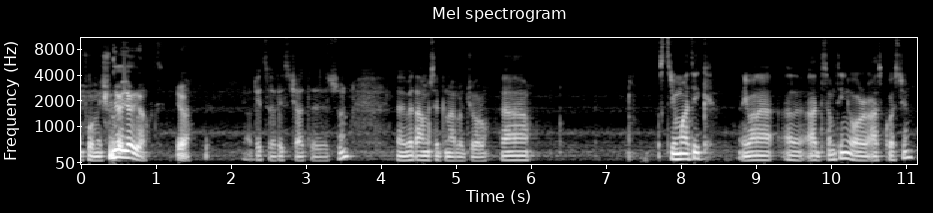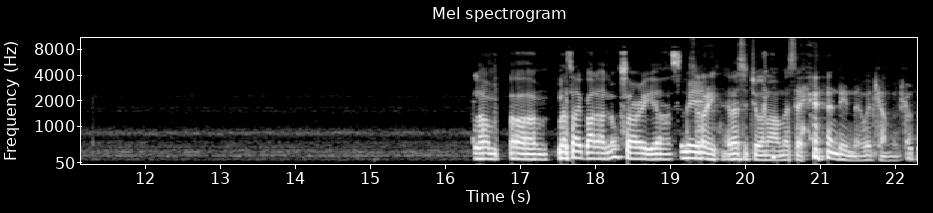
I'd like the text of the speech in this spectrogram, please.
information. ሌትስ ቻት እሱን። በጣም አመሰግናለሁ ጆሮ። ስትሪማቲክ የሆነ አድ ሰምቲንግ ኦር አስ ኮስችን Um, Masai Baralo, sorry. Uh, Sine, Sorry, Rasichono, Masai. And then welcome, welcome.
